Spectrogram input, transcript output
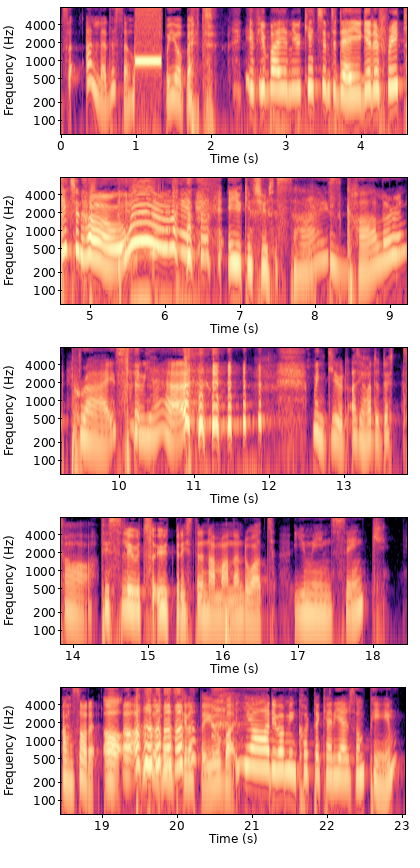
Så alla dessa h- på jobbet. If you buy a new kitchen today you get a free kitchen hoe! And you can choose size, color and price. oh yeah! Men gud, alltså jag hade dött. Ja. Till slut så utbrister den här mannen då att You mean sink? Ja, han sa det. Ja, så hon skrattar ju och bara ja, det var min korta karriär som pimp.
